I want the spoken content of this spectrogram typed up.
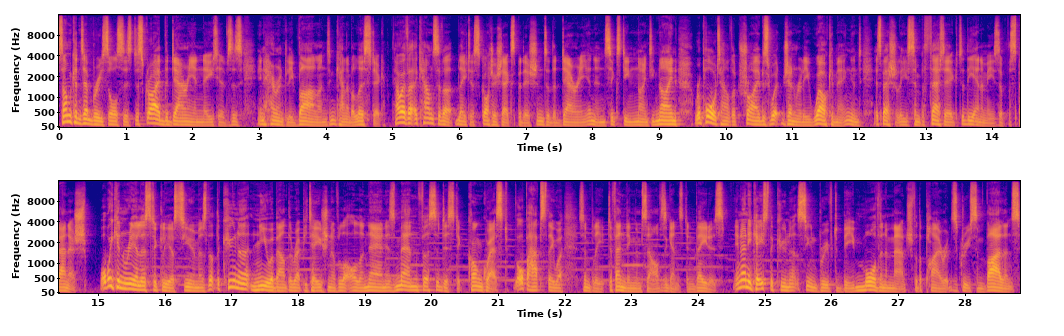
Some contemporary sources describe the Darien natives as inherently violent and cannibalistic. However, accounts of a later Scottish expedition to the Darien in 1699 report how the tribes were generally welcoming and especially sympathetic to the enemies of the Spanish. What we can realistically assume is that the Kuna knew about the reputation of L'Olonnais and his men for sadistic conquest, or perhaps they were simply defending themselves against invaders. In any case, the Kuna soon proved to be more than a match for the pirates' gruesome violence.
